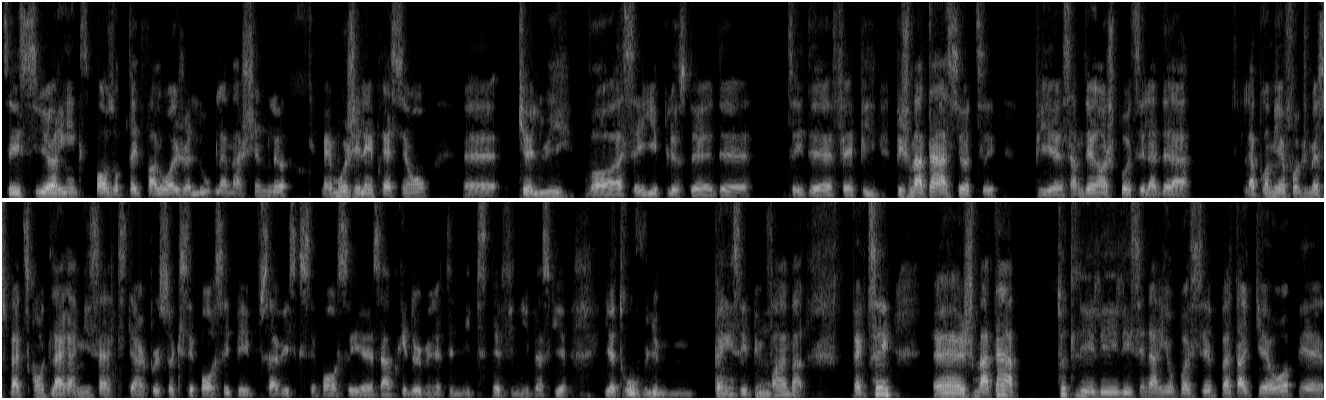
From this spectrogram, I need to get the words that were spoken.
sais, s'il n'y a rien qui se passe, il va peut-être falloir que je l'ouvre la machine, là. Mais moi, j'ai l'impression que lui va essayer plus de, de tu sais, de fait. Puis, puis je m'attends à ça, tu sais. Puis ça me dérange pas, tu sais, la, la, la première fois que je me suis battu contre Laramie, c'était un peu ça qui s'est passé. Puis vous savez ce qui s'est passé. Euh, ça a pris deux minutes et demie, puis c'était fini parce qu'il a trop voulu me pincer puis me mm. faire mal. Fait que, tu sais, euh, je m'attends à tous les, scénarios possibles. Peut-être que, hop, euh,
